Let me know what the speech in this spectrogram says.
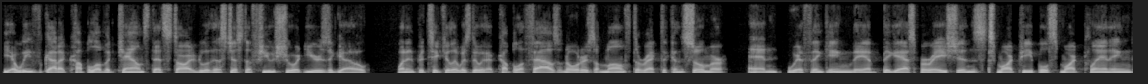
Yeah, we've got a couple of accounts that started with us just a few short years ago one in particular was doing a couple of thousand orders a month direct to consumer. And we're thinking they have big aspirations, smart people, smart planning,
